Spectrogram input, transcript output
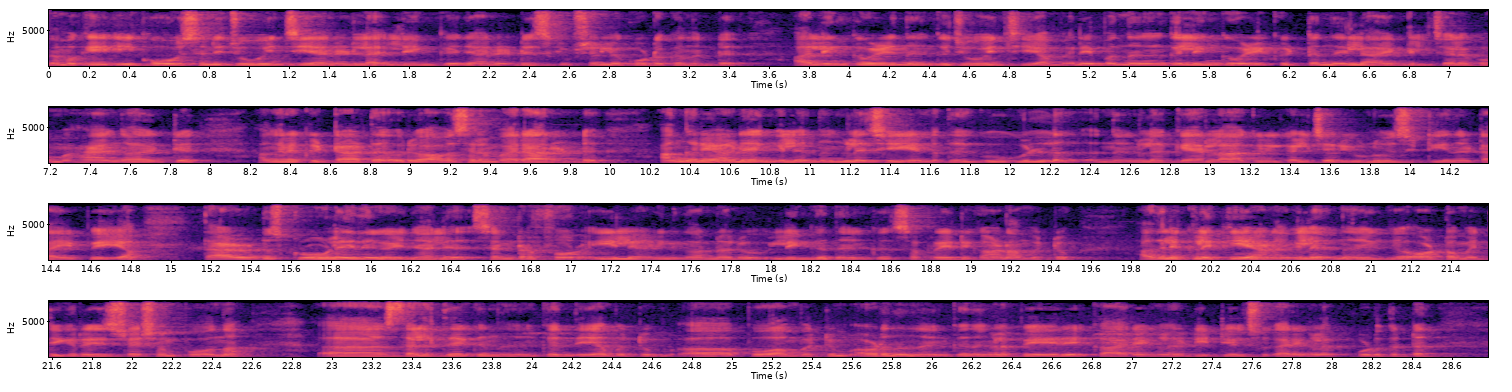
നമുക്ക് ഈ കോഴ്സിന് ജോയിൻ ചെയ്യാനുള്ള ലിങ്ക് ഞാൻ ഡിസ്ക്രിപ്ഷനിൽ കൊടുക്കുന്നുണ്ട്. ആ ലിങ്ക് വഴി നിങ്ങൾക്ക് ജോയിൻ ചെയ്യാം. ഇനിയിപ്പോൾ നിങ്ങൾക്ക് ലിങ്ക് വഴി കിട്ടുന്നില്ല എങ്കിൽ ചിലപ്പം ഹാങ് ആയിട്ട് അങ്ങനെ കിട്ടാത്ത ഒരു അവസരം വരാറുണ്ട്. അങ്ങനെയാണെങ്കിൽ നിങ്ങൾ ചെയ്യേണ്ടത് ഗൂഗിളിൽ നിങ്ങൾ കേരള അഗ്രികൾച്ചർ യൂണിവേഴ്സിറ്റി എന്ന് ടൈപ്പ് ചെയ്യാം. താഴോട്ട് സ്ക്രോൾ ചെയ്ത് കഴിഞ്ഞാൽ സെന്റർ ഫോർ ഇ ലേണിംഗ് എന്ന് പറഞ്ഞൊരു ലിങ്ക് നിങ്ങൾക്ക് സെപ്പറേറ്റ് കാണാൻ പറ്റും. അതിൽ ക്ലിക്ക് ചെയ്യുകയാണെങ്കിൽ നിങ്ങൾക്ക് ഓട്ടോമാറ്റിക് രജിസ്ട്രേഷൻ പോകുന്ന സ്ഥലത്തേക്ക് നിങ്ങൾക്ക് എന്ത് ചെയ്യാൻ പറ്റും പോകാൻ പറ്റും. അവിടെ നിന്ന് നിങ്ങൾക്ക് നിങ്ങളുടെ പേര് കാര്യങ്ങൾ ഡീറ്റെയിൽസ് കാര്യങ്ങളൊക്കെ കൊടുത്തിട്ട്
